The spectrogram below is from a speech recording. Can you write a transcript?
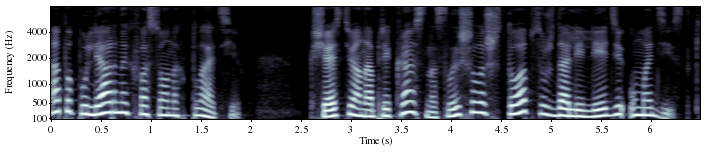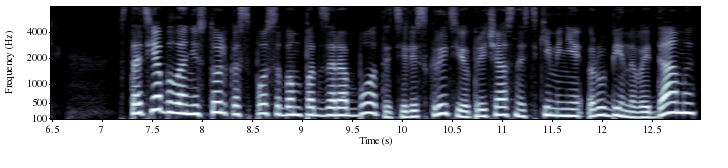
о популярных фасонах платьев. К счастью, она прекрасно слышала, что обсуждали леди у модистки. Статья была не столько способом подзаработать или скрыть ее причастность к имени Рубиновой дамы,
